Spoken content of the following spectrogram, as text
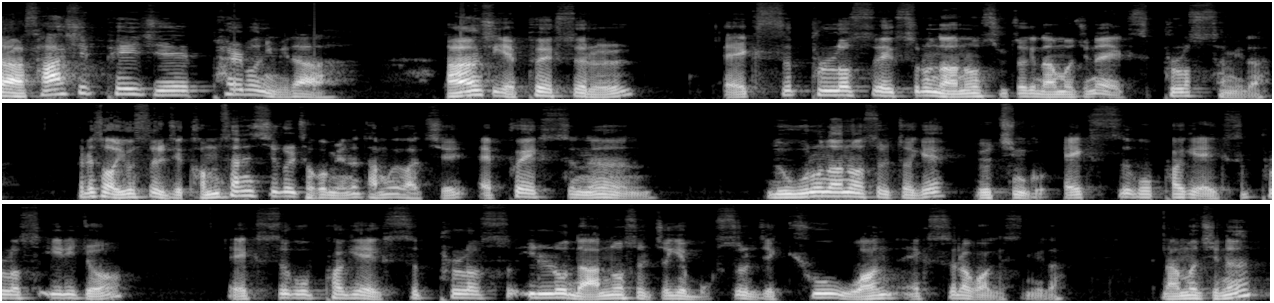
자, 40페이지의 8번입니다. 다항식 fx를 x 플러스 x로 나눴을 적에 나머지는 x 플러스 3이다. 그래서 이것을 이제 검산식을 적으면 다음과 같이 fx는 누구로 나눴을 적에 이 친구 x 곱하기 x 플러스 1이죠. x 곱하기 x 플러스 1로 나눴을 적에 몫을 이제 q1x라고 하겠습니다. 나머지는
